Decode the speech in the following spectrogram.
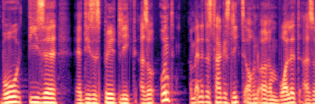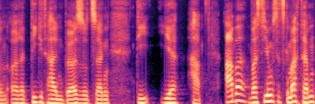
wo diese, äh, dieses Bild liegt. Also und am Ende des Tages liegt es auch in eurem Wallet, also in eurer digitalen Börse sozusagen, die ihr habt. Aber was die Jungs jetzt gemacht haben,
